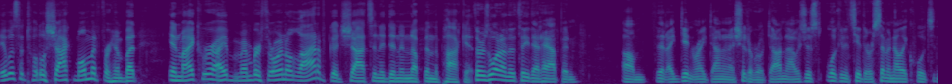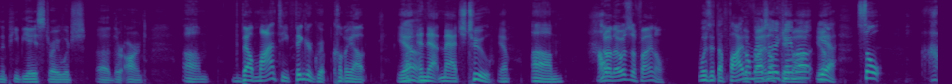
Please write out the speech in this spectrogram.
it was a total shock moment for him. But in my career, I remember throwing a lot of good shots and it didn't end up in the pocket. There's one other thing that happened um, that I didn't write down and I should have wrote down. And I was just looking to see if there were Simonelli quotes in the PBA story, which uh, there aren't. Um, the Belmonte finger grip coming out Yeah. uh, in that match too. Yep. Um, how No, that was the final. was it the final The match final that came, came out? out, yep. Yeah. So uh,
